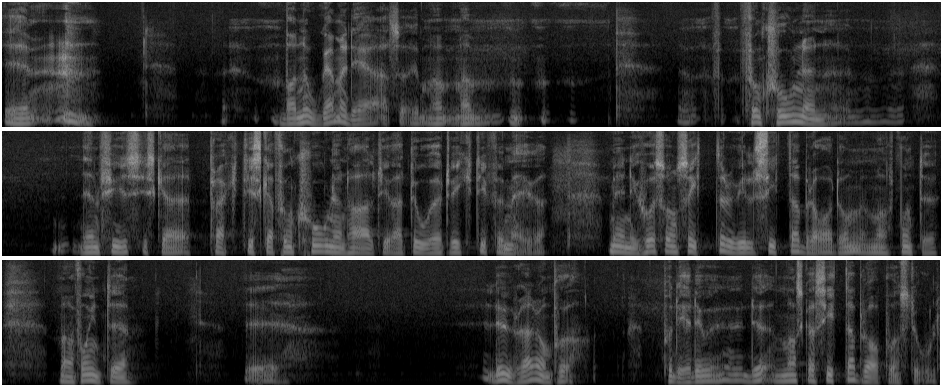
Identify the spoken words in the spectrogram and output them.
eh, vara noga med det. Alltså, man, man, funktionen den fysiska, praktiska funktionen har alltid varit oerhört viktig för mig. Va? Människor som sitter och vill sitta bra, de, man får inte, man får inte eh, lura dem på, på det. Det, det. Man ska sitta bra på en stol.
